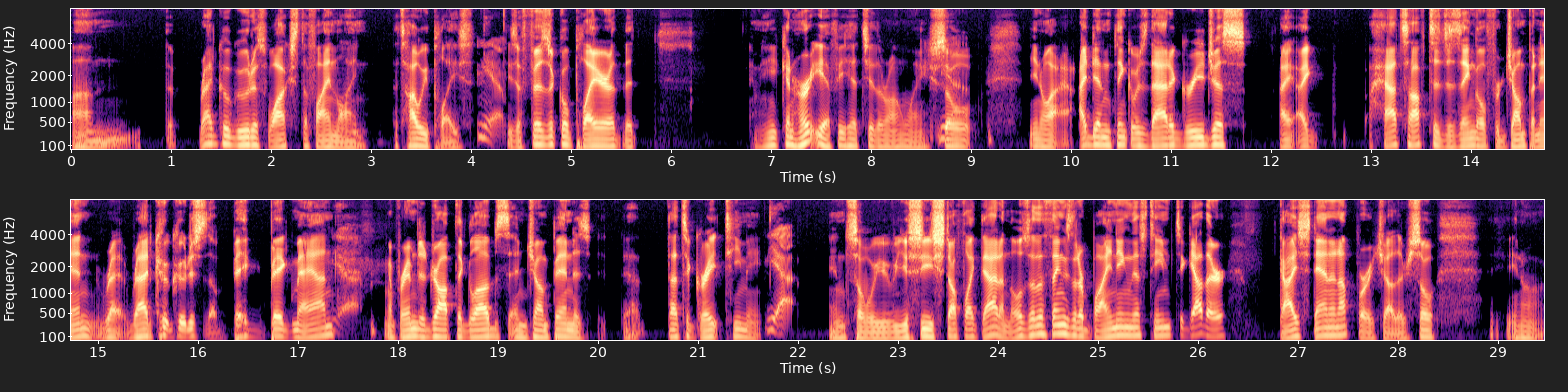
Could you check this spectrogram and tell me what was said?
Um, the Radko Gudas walks the fine line. That's how he plays. Yeah. He's a physical player that I mean he can hurt you if he hits you the wrong way. So, you know, I, I didn't think it was that egregious. I, I hats off to Dzingel for jumping in. Rad, Radko Gudas is a big, big man, Yeah. and for him to drop the gloves and jump in is uh, that's a great teammate. Yeah. And so you, you see stuff like that, and those are the things that are binding this team together. Guys standing up for each other. So, you know,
